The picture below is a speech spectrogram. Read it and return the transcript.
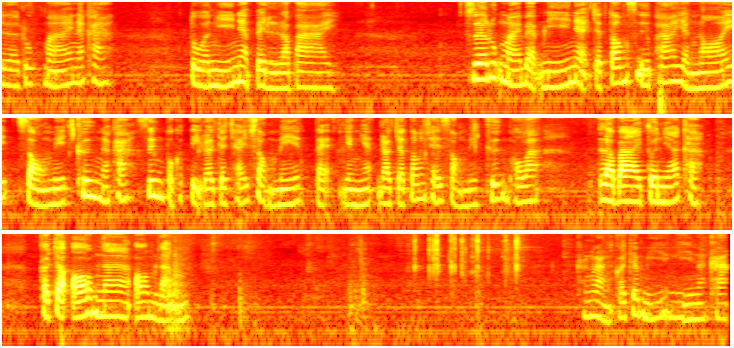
เสื้อลูกไม้นะคะ ตัวนี้เนี่ยเป็นระบาย เสื้อลูกไม้แบบนี้เนี่ยจะต้องซื้อผ้าอย่างน้อย 2 เมตรครึ่งนะคะ ซึ่งปกติเราจะใช้ 2 เมตร แต่อย่างเงี้ยเราจะต้องใช้ 2 เมตรครึ่งเพราะว่าระบายตัวเนี้ยค่ะก็จะอ้อมหน้าอ้อมหลัง ข้างหลังก็จะมีอย่างนี้นะคะ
